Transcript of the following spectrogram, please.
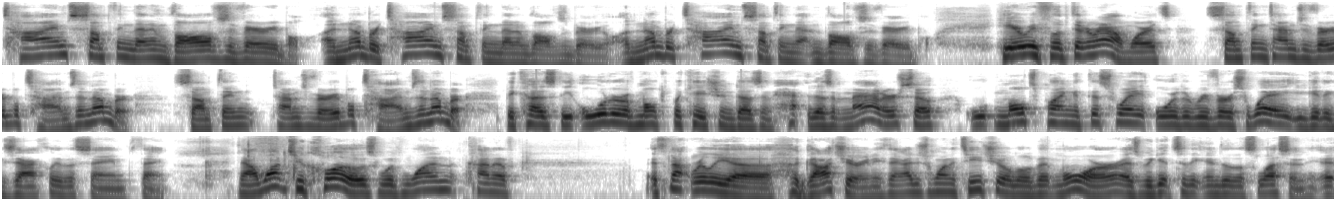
times something that involves a variable. A number times something that involves a variable. A number times something that involves a variable. Here we flipped it around where it's something times a variable times a number something times a variable times a number because the order of multiplication doesn't doesn't matter. So multiplying it this way or the reverse way, you get exactly the same thing. Now I want to close with one kind of, it's not really a, a gotcha or anything. I just want to teach you a little bit more as we get to the end of this lesson. Uh,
